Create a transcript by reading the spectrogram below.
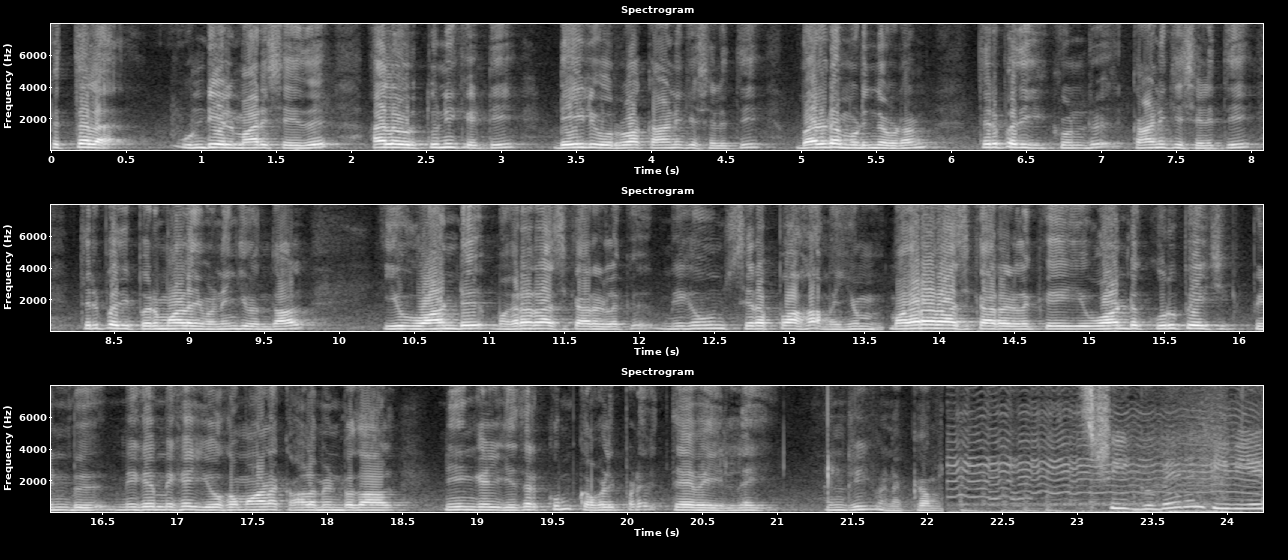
பித்தளை உண்டியல் மாதிரி செய்து அதில் ஒரு துணி கட்டி டெய்லி ஒரு ரூபா காணிக்கை செலுத்தி வருடம் முடிந்தவுடன் திருப்பதிக்கு கொண்டு காணிக்கை செலுத்தி திருப்பதி பெருமாளை வணங்கி வந்தால் இவ்வாண்டு மகர ராசிக்காரர்களுக்கு மிகவும் சிறப்பாக அமையும். மகர ராசிக்காரர்களுக்கு இவ்வாண்டு குறுப்பெயர்ச்சிக்கு பின்பு மிக மிக யோகமான காலம் என்பதால் நீங்கள் எதற்கும் கவலைப்பட தேவையில்லை. நன்றி வணக்கம். ஸ்ரீ குபேரன் டிவியை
